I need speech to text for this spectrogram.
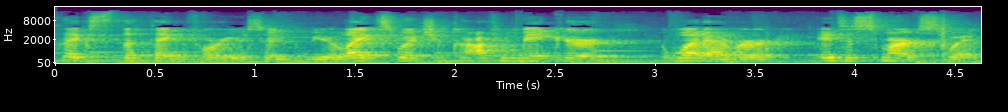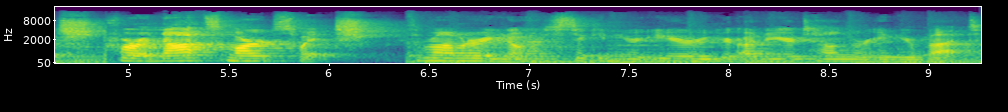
clicks the thing for you. So it can be your light switch, your coffee maker, whatever. It's a smart switch for a not smart switch. Thermometer you don't have to stick in your ear, you're under your tongue or in your butt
